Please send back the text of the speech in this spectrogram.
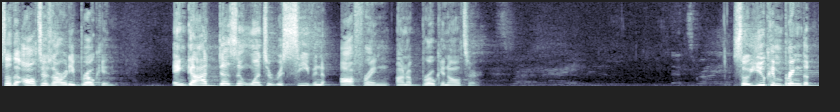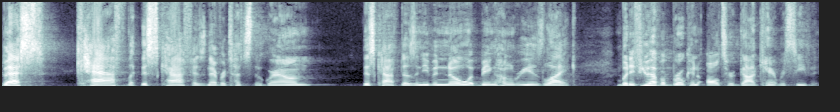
So the altar's already broken. And God doesn't want to receive an offering on a broken altar. So you can bring the best calf, like this calf has never touched the ground. This calf doesn't even know what being hungry is like. But if you have a broken altar, God can't receive it.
